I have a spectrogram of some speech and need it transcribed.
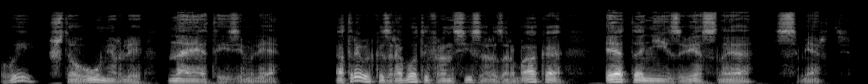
вы, что умерли на этой земле. Отрывок из работы Франсиса Розарбака «Это неизвестная смерть».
